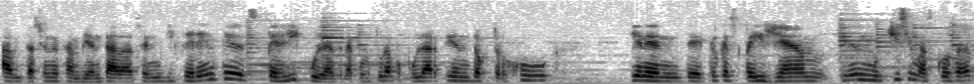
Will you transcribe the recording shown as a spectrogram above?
habitaciones ambientadas en diferentes películas de la cultura popular, tienen Doctor Who, tienen de, creo que Space Jam, tienen muchísimas cosas,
